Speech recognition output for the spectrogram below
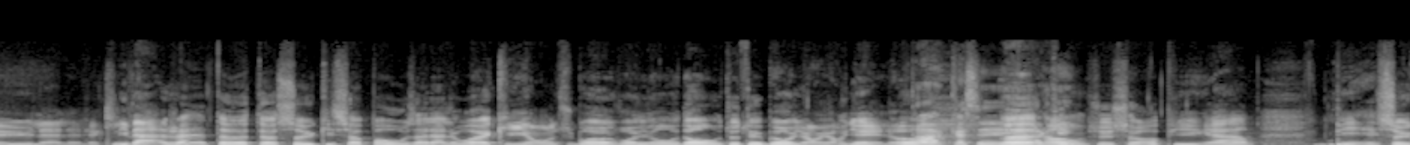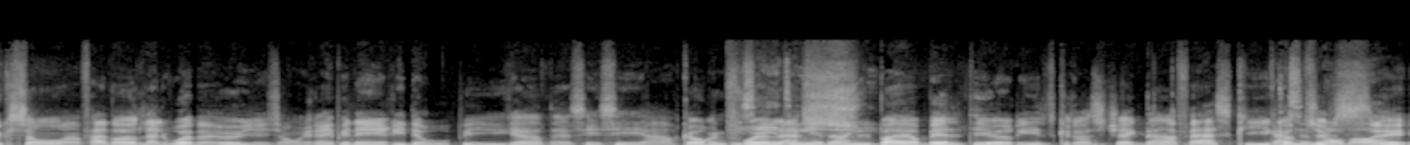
a eu la- la- le clivage. Hein? T'as, t'as ceux qui s'opposent à la loi qui ont dit Bon, voyons donc, tout est bon, il n'y a rien là. Ah, quand c'est. Ok. Non, c'est ça. Puis regarde. Puis ceux qui sont en faveur de la loi, ben eux, ils ont grimpé dans les rideaux. Puis regarde, c'est, c'est encore une fois la super belle théorie du cross-check d'en face qui, Quand comme tu le bord. sais,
